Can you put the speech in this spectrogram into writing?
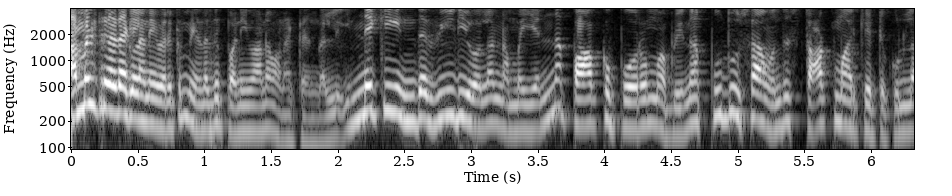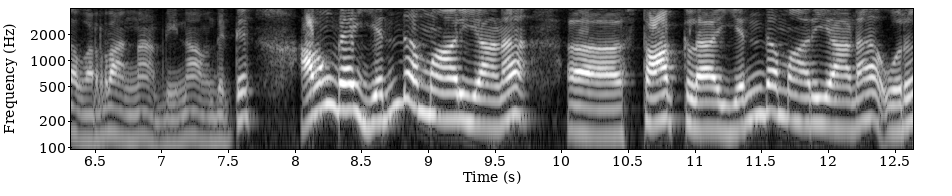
தமிழ் ட்ரேடர்கள் அனைவருக்கும் எனது பணிவான வணக்கங்கள். இன்றைக்கி இந்த வீடியோவில் நம்ம என்ன பார்க்க போகிறோம் அப்படின்னா புதுசாக வந்து ஸ்டாக் மார்க்கெட்டுக்குள்ளே வர்றாங்க அப்படின்னா வந்துட்டு அவங்க எந்த மாதிரியான ஸ்டாக்கில் எந்த மாதிரியான ஒரு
